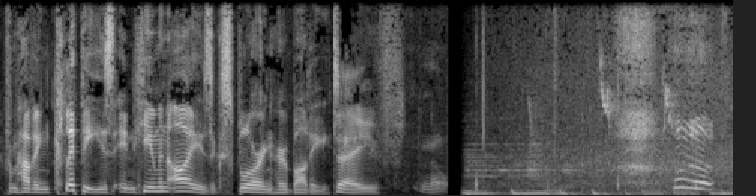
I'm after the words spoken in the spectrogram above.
from having Clippy's in human eyes exploring her body. Dave, no.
